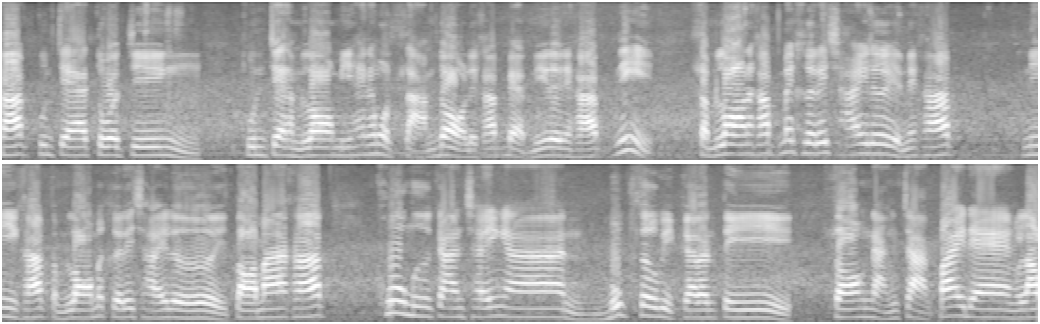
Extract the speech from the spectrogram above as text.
ครับกุญแจตัวจริงกุญแจสำรองมีให้ทั้งหมด 3 ดอกเลยครับ แบบนี้เลยนะครับ นี่สำรองนะครับไม่เคยได้ใช้เลยเห็นไหมครับ นี่ครับสำรองไม่เคยได้ใช้เลย ต่อมาครับ คู่มือการใช้งานบุ๊กเซอร์วิสการันตีซองหนังจากป้ายแดงเรา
